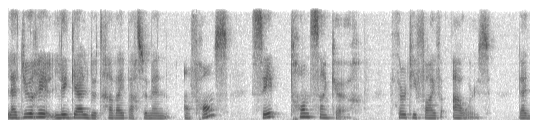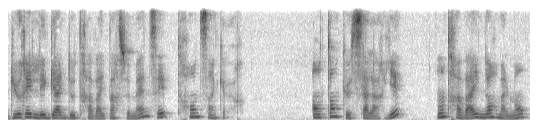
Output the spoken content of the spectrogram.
La durée légale de travail par semaine en France, c'est 35 heures. 35 hours. La durée légale de travail par semaine, c'est 35 heures. En tant que salarié, on travaille normalement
